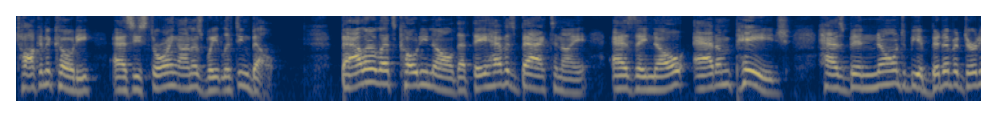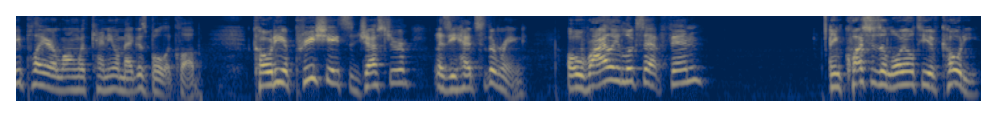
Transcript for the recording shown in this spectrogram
talking to Cody as he's throwing on his weightlifting belt. Balor lets Cody know that they have his back tonight as they know Adam Page has been known to be a bit of a dirty player along with Kenny Omega's Bullet Club. Cody appreciates the gesture as he heads to the ring. O'Reilly looks at Finn and questions the loyalty of Cody.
